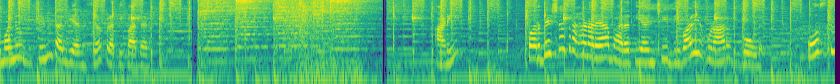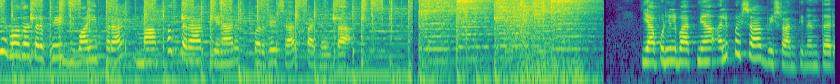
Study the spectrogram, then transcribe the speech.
मनोज जिंदल यांचं प्रतिपादन. आणि परदेशात राहणाऱ्या भारतीयांची दिवाळी होणार गोड. पोस्ट विभागातर्फे दिवाळी फराळ माफक दरात येणार परदेशात पाठवता. यापुढील बातम्या अल्पशा विश्रांतीनंतर.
